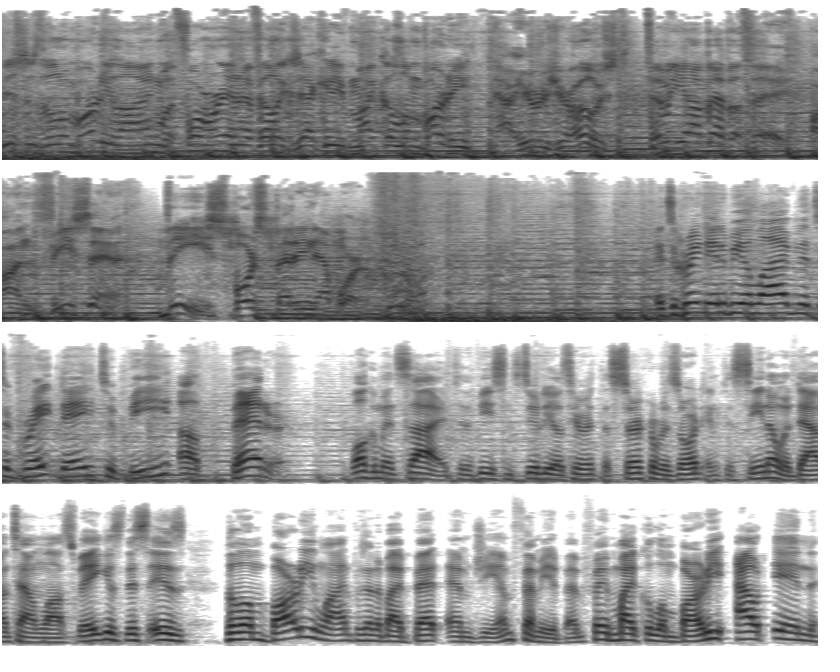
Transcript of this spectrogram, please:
This is the Lombardi line with former NFL executive Michael Lombardi. Now here is your host, Femi Abebefe on VSIN, the Sports Betting Network. It's a great day to be alive, and it's a great day to be a better. Welcome inside to the VSIN Studios here at the Circa Resort and Casino in downtown Las Vegas. This is the Lombardi line presented by BetMGM. Femi Abebefe, Michael Lombardi out in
